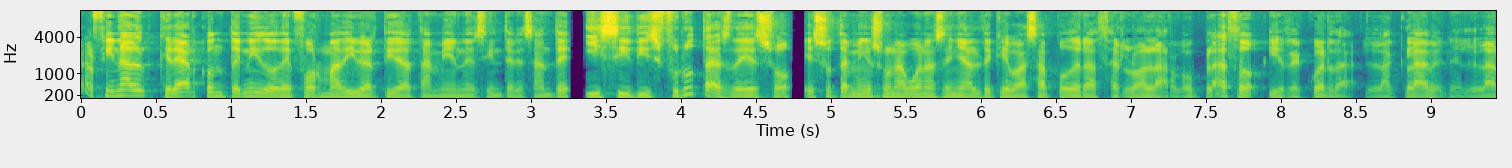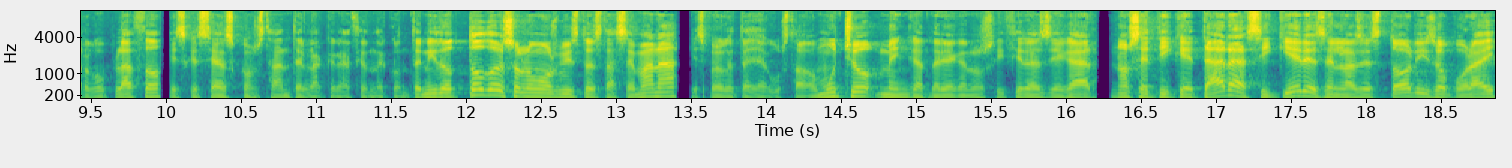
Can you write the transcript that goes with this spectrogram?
Al final, crear contenido de forma divertida también es interesante y si disfrutas de eso, eso también es una buena señal de que vas a poder hacerlo a largo plazo. Y recuerda, la clave en el largo plazo es que seas constante en la creación de contenido. Todo eso lo hemos visto esta semana espero que te haya gustado mucho. Me encantaría que nos hicieras llegar, nos etiquetaras si quieres en las stories o por ahí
